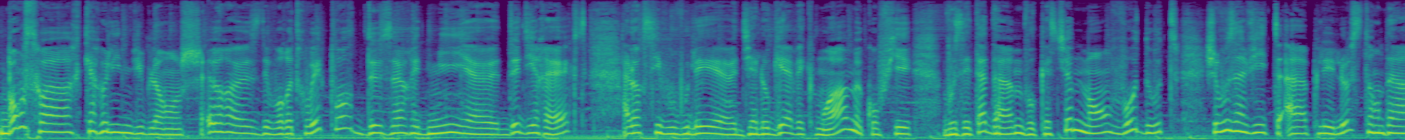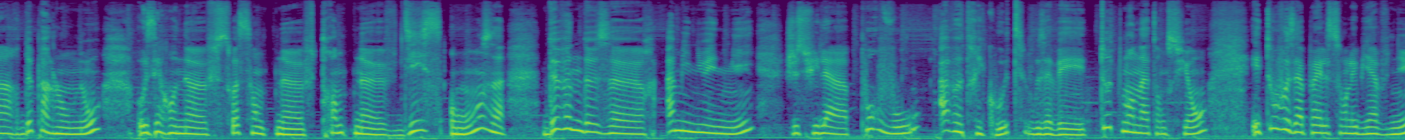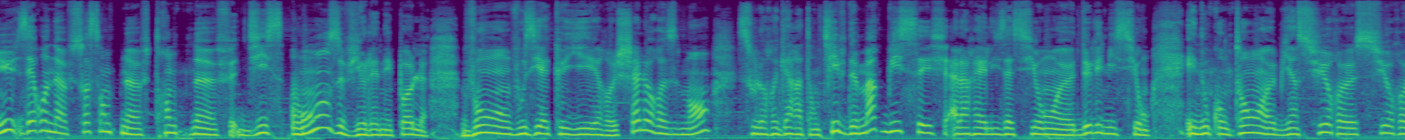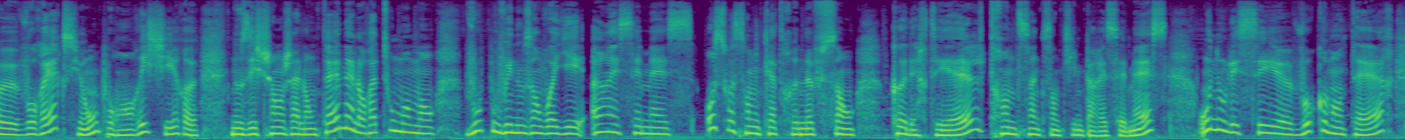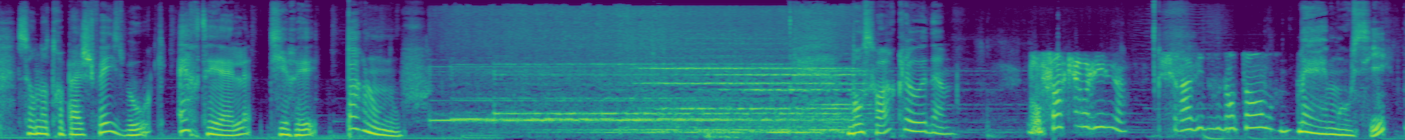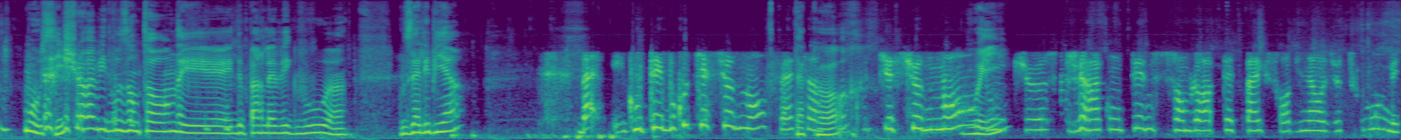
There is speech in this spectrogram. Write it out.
Bonsoir Caroline Dublanche, heureuse de vous retrouver pour deux heures et demie euh, de direct. Alors si vous voulez euh, dialoguer avec moi, me confier vos états d'âme, vos questionnements, vos doutes, je vous invite à appeler le standard de Parlons-nous au 09 69 39 10 11 de 22h à minuit et demi. Je suis là pour vous, à votre écoute. Vous avez toute mon attention et tous vos appels sont les bienvenus. 09 69 39 10 11. Violaine et Paul vont vous y accueillir chaleureusement sous le regard attentif de Marc Bisset à la réalisation euh, de l'émission. Et nous comptons euh, bien sûr euh, sur vos réactions pour enrichir nos échanges à l'antenne. Alors à tout moment, vous pouvez nous envoyer un SMS au 64 900 code RTL, 35 centimes par SMS SMS ou nous laisser euh, vos commentaires sur notre page Facebook RTL-Parlons-nous. Bonsoir Claude. Bonsoir Caroline. Je suis ravie de vous entendre. Mais moi aussi, moi aussi, je suis ravie de vous entendre et de parler avec vous. Vous allez bien? Bah, écoutez, beaucoup de questionnements en fait. D'accord. Beaucoup de questionnements. Oui. Donc, euh, ce que je vais raconter ne semblera peut-être pas extraordinaire aux yeux de tout le monde, mais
